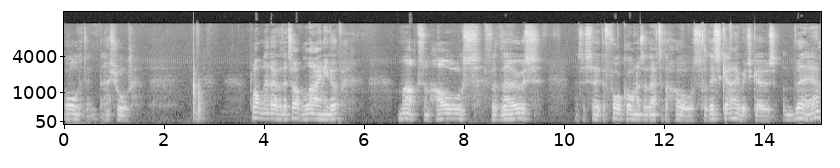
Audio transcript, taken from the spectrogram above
all the actual plonk that over the top line it up mark some holes for those as I say the four corners of that are the holes for this guy which goes there.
